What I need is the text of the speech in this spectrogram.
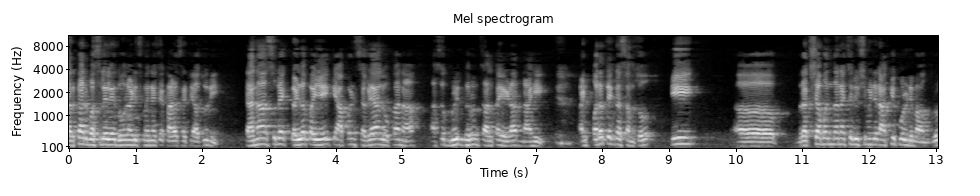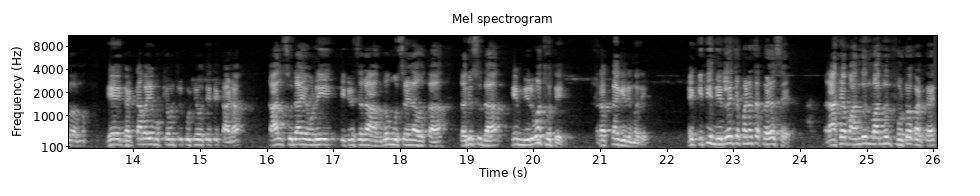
सरकार बसलेले दोन अडीच महिन्याच्या काळासाठी अजूनही त्यांना सुद्धा एक कळलं पाहिजे की आपण सगळ्या लोकांना असं गृहित धरून चालता येणार नाही. आणि परत एकदा सांगतो की रक्षाबंधनाच्या दिवशी म्हणजे राखी पौर्णिमा गृह- हे घटनाबाई मुख्यमंत्री कुठे होते ते काढा. काल सुद्धा एवढी तिकडे सुद्धा आगडोंब उसळला होता तरी सुद्धा हे मिरवत होते रत्नागिरीमध्ये. हे किती निर्लज्जपणाचा कळस आहे. राख्या बांधून बांधून फोटो काढतायत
